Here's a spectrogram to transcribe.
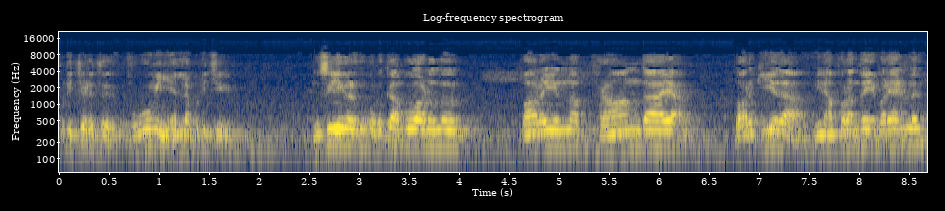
പിടിച്ചെടുത്ത് ഭൂമി എല്ലാം പിടിച്ച് മുസ്ലിങ്ങൾക്ക് കൊടുക്കാൻ പോവാണെന്ന് പറയുന്ന ഭ്രാന്തായ വർഗീയത ഇതിനപ്പുറം എന്തായി പറയാനുള്ളത്?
